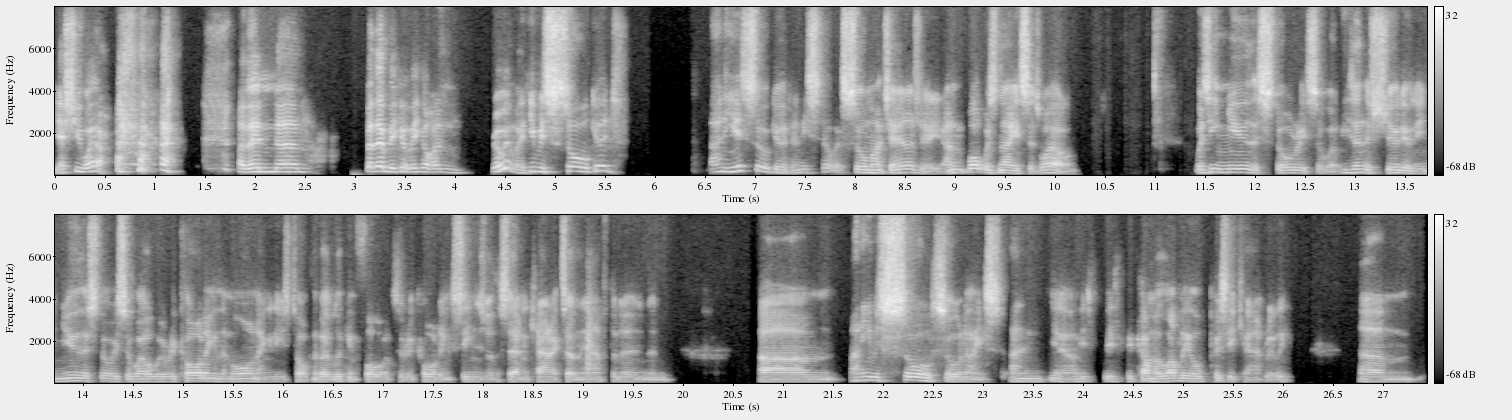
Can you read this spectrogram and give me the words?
yes, you were. and then, um, but then we got, we got on brilliantly. He was so good. And he is so good and he still has so much energy. And what was nice as well was he knew the story so well. He's in the studio and he knew the story so well. We are recording in the morning and he's talking about looking forward to recording scenes with a certain character in the afternoon. And um, and he was so, so nice. And, you know, he's, he's become a lovely old pussycat, really. Um,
